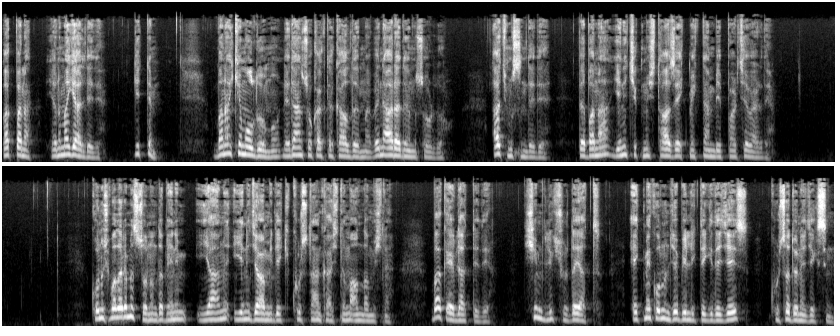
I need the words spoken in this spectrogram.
bak bana yanıma gel dedi. Gittim. Bana kim olduğumu, neden sokakta kaldığımı ve ne aradığımı sordu. Aç mısın dedi ve bana yeni çıkmış taze ekmekten bir parça verdi. Konuşmalarımız sonunda benim yani yeni camideki kurstan kaçtığımı anlamıştı. Bak evlat dedi. Şimdilik şurada yat. Ekmek olunca birlikte gideceğiz. Kursa döneceksin.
